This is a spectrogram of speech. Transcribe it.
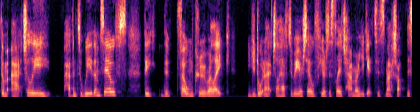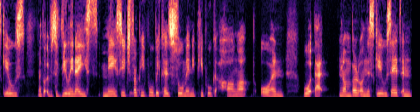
them actually having to weigh themselves the the film crew were like you don't actually have to weigh yourself. Here's a sledgehammer. You get to smash up the scales. I thought it was a really nice message for people because so many people get hung up on what that number on the scale said and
